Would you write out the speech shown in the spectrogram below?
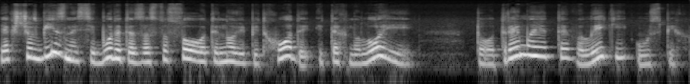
Якщо в бізнесі будете застосовувати нові підходи і технології, то отримаєте великий успіх.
